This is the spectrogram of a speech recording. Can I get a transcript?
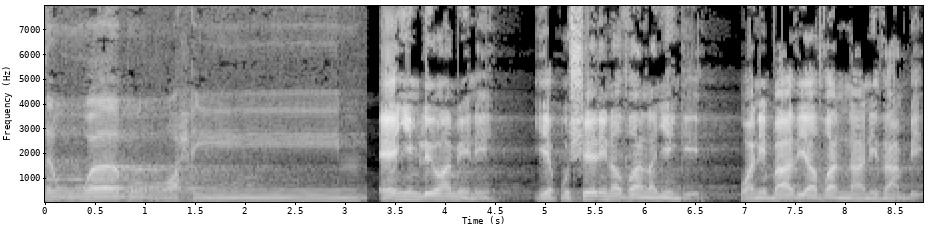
تواب رحيم Enyi mlioamini, Iepusheni na dhana nyingi, kwani baadhi ya dhana ni dhambi.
